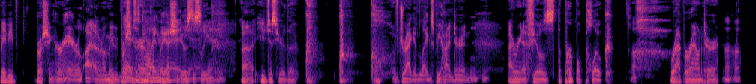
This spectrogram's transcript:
maybe brushing her hair, I, I don't know, maybe brushing her hair lightly as she goes to sleep. Uh, you just hear the of dragon legs behind her, and Mhm. Irina feels the purple cloak wrap around her Uh-huh.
